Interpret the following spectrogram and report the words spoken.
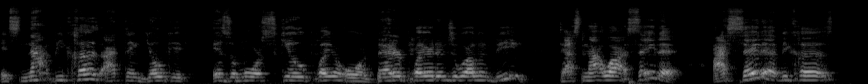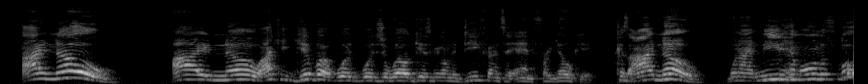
it's not because I think Jokic is a more skilled player or a better player than Joel Embiid. That's not why I say that. I say that because I know, I know I can give up what, what Joel gives me on the defensive end for Jokic. Because I know when I need him on the floor,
